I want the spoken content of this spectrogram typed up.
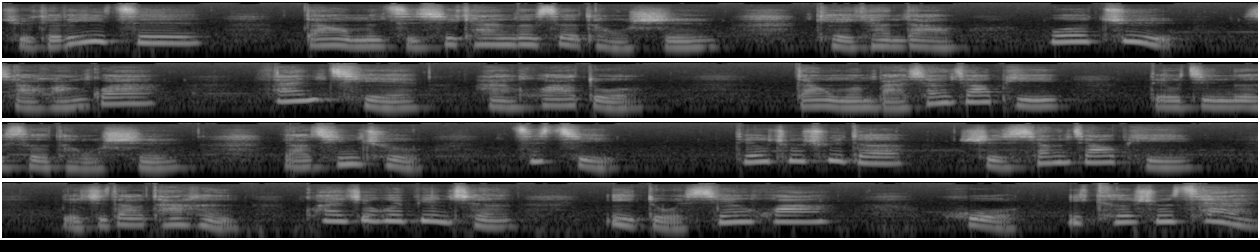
举个例子，当我们仔细看垃圾桶时，可以看到莴苣、小黄瓜、番茄和花朵。当我们把香蕉皮丢进垃圾桶时，要清楚自己丢出去的是香蕉皮，也知道它很快就会变成一朵鲜花或一颗蔬菜。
